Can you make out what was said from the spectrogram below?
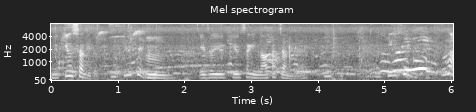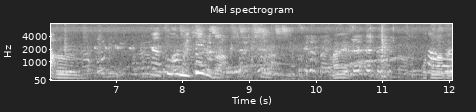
雪ウサギだ。うん。エゾユキウサギの赤ちゃんだよ。ほら、うん。ここ見てるわ。あれ。大人だよ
